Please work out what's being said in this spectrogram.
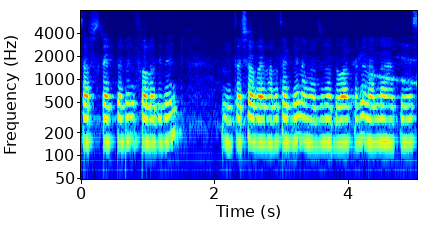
সাবস্ক্রাইব করবেন, ফলো দিবেন। তা সবাই ভালো থাকবেন। আমার জন্য দোয়া করবেন। আল্লাহ হাফেজ।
